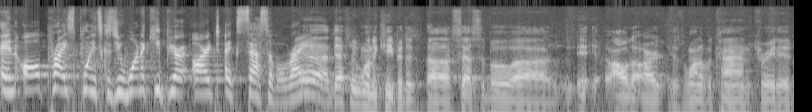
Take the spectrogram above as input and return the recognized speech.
and all price points because you want to keep your art accessible, right? Yeah, I definitely want to keep it uh, accessible. Uh, it, all the art is one of a kind, created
